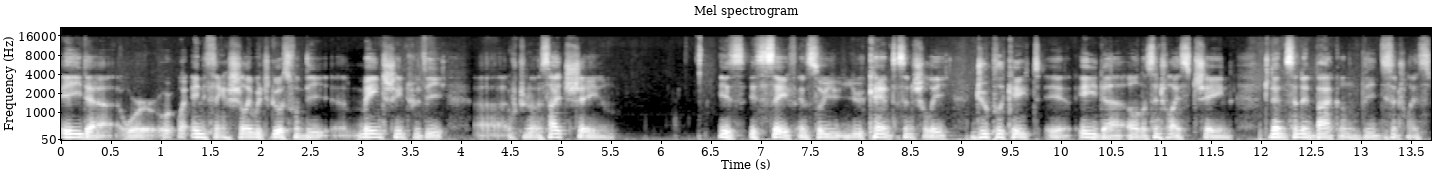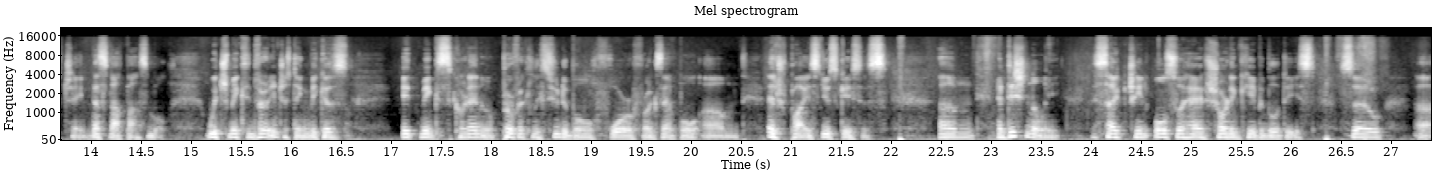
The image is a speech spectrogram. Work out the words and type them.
ADA or, or anything actually which goes from the main chain to the uh, side chain is is safe and so you, you can't essentially duplicate uh, ADA on a centralized chain to then send it back on the decentralized chain. That's not possible, which makes it very interesting because it makes Cardano perfectly suitable for, for example, um, enterprise use cases. Um, additionally, the sidechain also has sharding capabilities. So uh,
